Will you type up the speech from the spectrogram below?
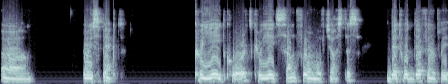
um, respect, create courts, create some form of justice that would definitely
